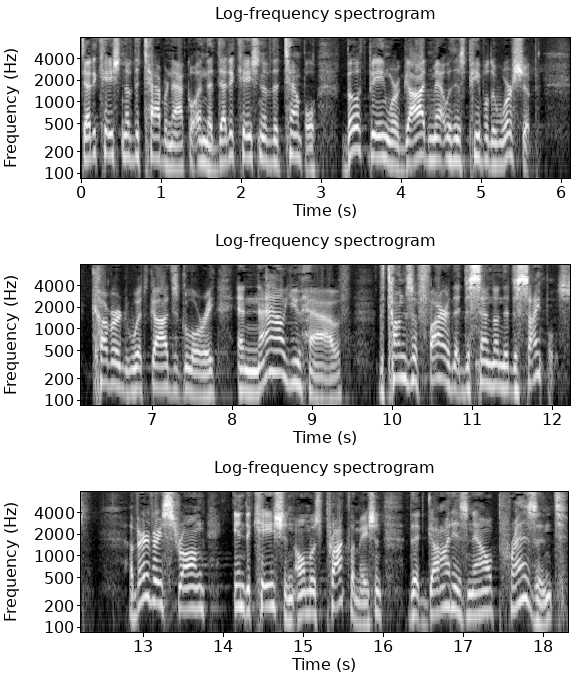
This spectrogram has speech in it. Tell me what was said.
dedication of the tabernacle and the dedication of the temple, both being where God met with his people to worship covered with God's glory. And now you have the tongues of fire that descend on the disciples. A very, very strong indication, almost proclamation, that God is now present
